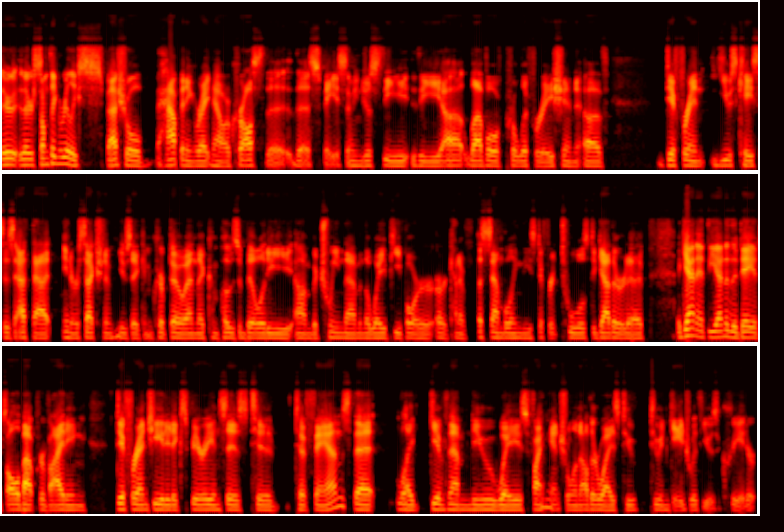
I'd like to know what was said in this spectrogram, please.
there. There's something really special happening right now across the the space. I mean, just the the uh, level of proliferation of different use cases at that intersection of music and crypto and the composability um, between them and the way people are, are kind of assembling these different tools together to again at the end of the day it's all about providing differentiated experiences to to fans that like give them new ways financial and otherwise to to engage with you as a creator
